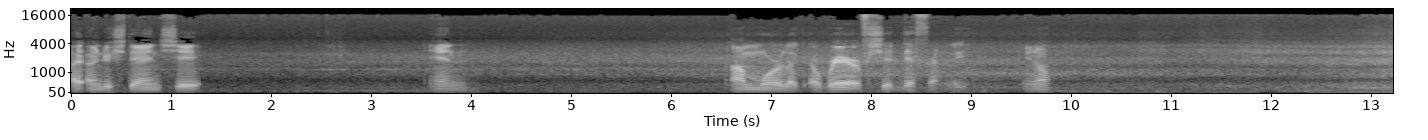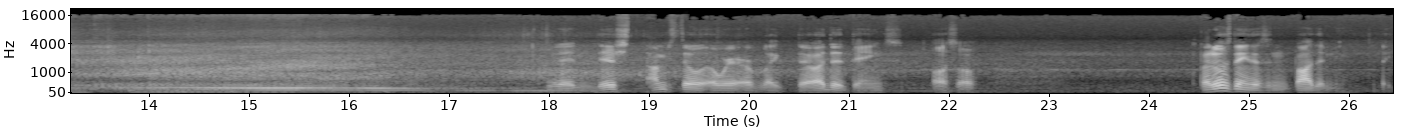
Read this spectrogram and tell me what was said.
I understand shit and I'm more like aware of shit differently, you know? Then there's I'm still aware of like the other things also. But those things doesn't bother me, like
